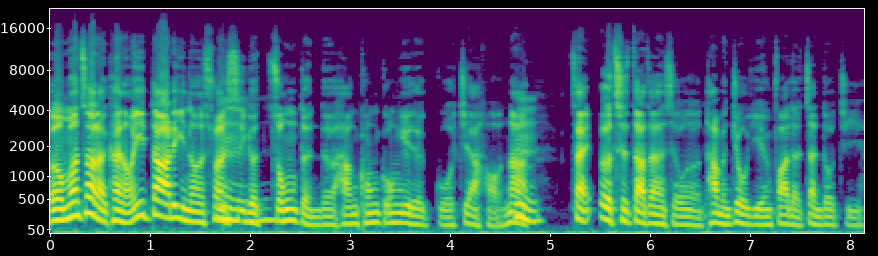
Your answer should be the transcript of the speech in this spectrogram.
呃，我们再来看哦，意大利呢算是一个中等的航空工业的国家哈、嗯。那在二次大战的时候呢，他们就研发了战斗机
